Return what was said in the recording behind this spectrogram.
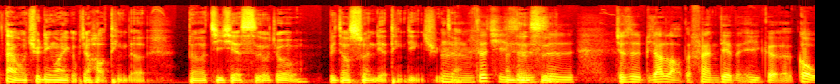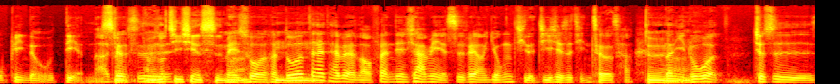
带我去另外一个比较好停的的机械式，我就。比较顺利的停进去。这样，嗯，这其实是。就是比较老的饭店的一个诟病的点呐，就是比如说机械式，没错，很多在台北的老饭店下面也是非常拥挤的机械式停车场。对，那你如果就是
